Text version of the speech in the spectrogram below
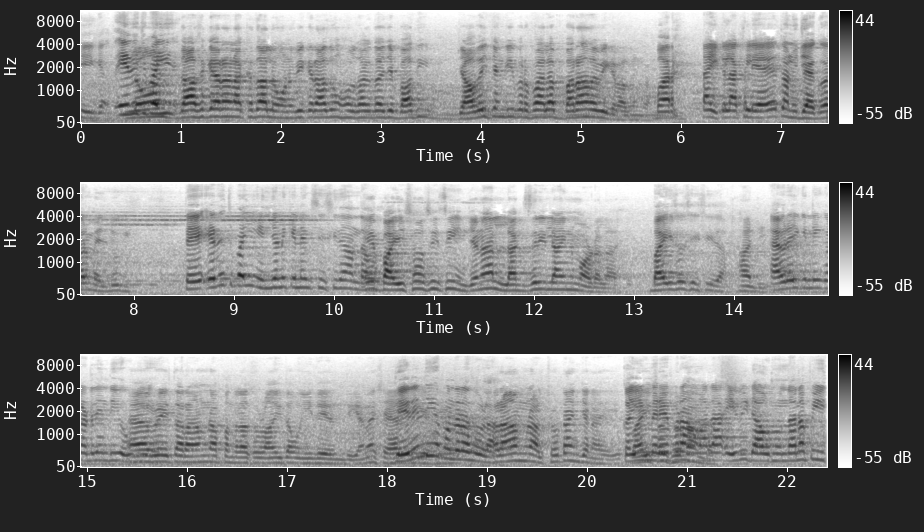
ਠੀਕ ਹੈ। ਇਹਦੇ ਚ ਭਾਈ 10 11 ਲੱਖ ਦਾ ਲੋਨ ਵੀ ਕਰਾ ਦੂੰ ਹੋ ਸਕਦਾ ਜੇ ਬਾਦੀ ਜ਼ਿਆਦਾ ਹੀ ਚੰਗੀ ਪ੍ਰੋਫਾਈਲ ਆ 12 ਦਾ ਵੀ ਕਰਾ ਦੂੰਗਾ। 12 2.5 ਲੱਖ ਲਿਆਏ ਤੁਹਾਨੂੰ ਜੈਗੁਆਰ ਮਿਲ ਜੂਗੀ। ਤੇ ਇਹਦੇ ਚ ਭਾਈ ਇੰਜਨ ਕਿੰਨੇ ਸੀਸੀ ਦਾ ਆਂਦਾ ਇਹ 2200 ਸੀਸੀ ਇੰਜਨ ਆ ਲਗਜ਼ਰੀ ਲਾਈਨ ਮਾਡਲ ਆ ਇਹ। 2200 ਸੀਸੀ ਦਾ? ਹਾਂਜੀ। ਐਵਰੇਜ ਕਿੰਨੀ ਕੱਢ ਦਿੰਦੀ ਹੋਊਗੀ? ਐਵਰੇਜ ਤਾਂ ਆਰਾਮ ਨਾਲ 15 16 ਦੀ ਤਾਂ ਉਹੀ ਦੇ ਦਿੰਦੀ ਆ ਨਾ ਸ਼ਾਇਦ ਦੇ ਦਿੰਦੀ ਹੈ 15 16 ਆਰਾਮ ਨਾਲ ਛੋਟਾ ਇੰਜਨ ਆ ਇਹ। ਕਈ 2200 ਮੇਰੇ ਭਰਾਵਾਂ। ਦਾ ਇਹ ਵੀ ਡਾਊਟ ਹੁੰਦਾ ਨਾ ਵੀ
